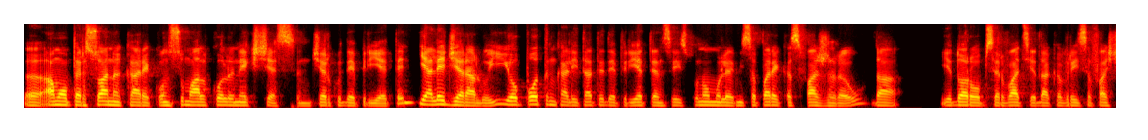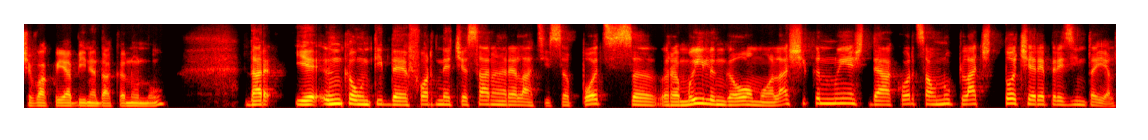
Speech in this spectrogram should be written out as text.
am o persoană care consumă alcool în exces în cercul de prieteni, e alegerea lui, eu pot în calitate de prieten să-i spun omule, mi se pare că îți faci rău, dar e doar o observație dacă vrei să faci ceva cu ea bine, dacă nu, nu. Dar e încă un tip de efort necesar în relații, să poți să rămâi lângă omul ăla și când nu ești de acord sau nu placi tot ce reprezintă el.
